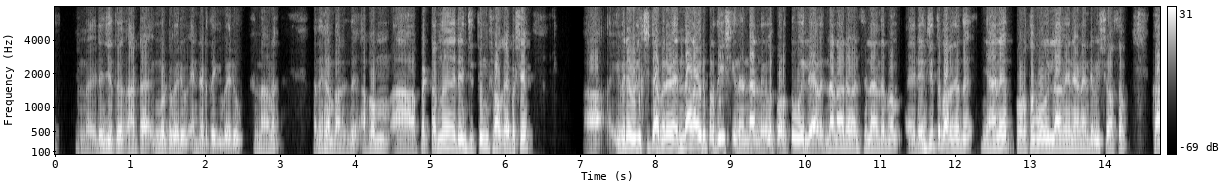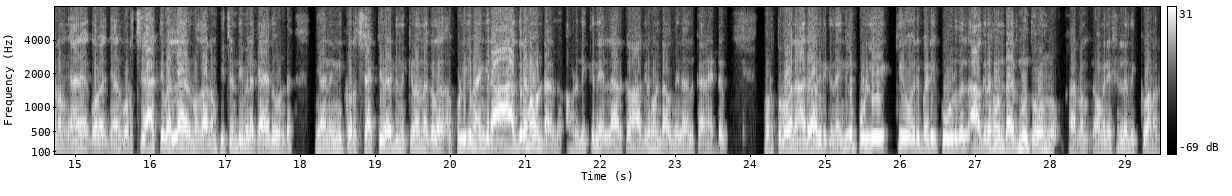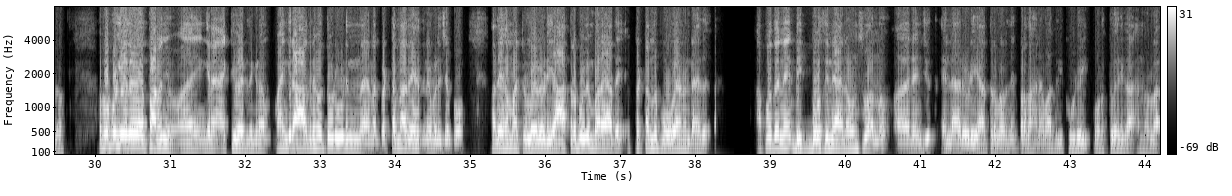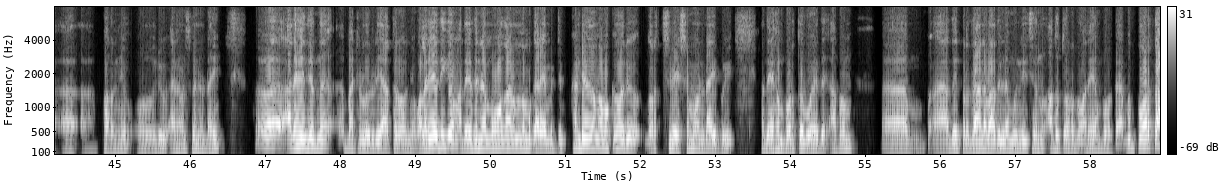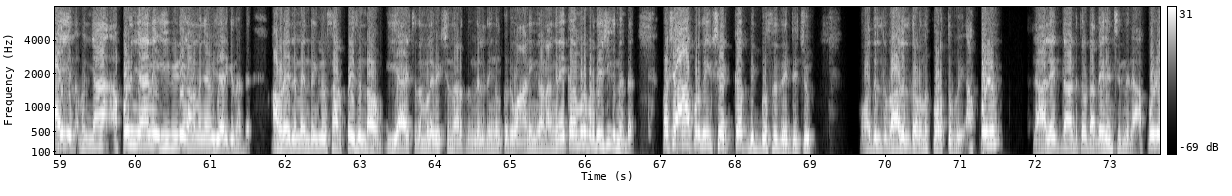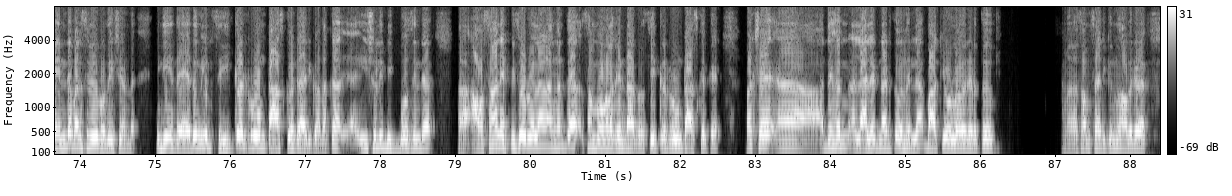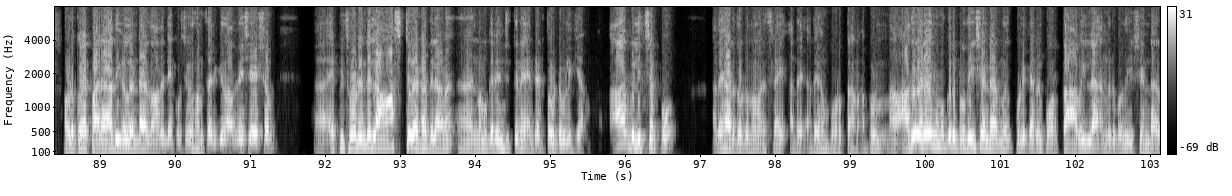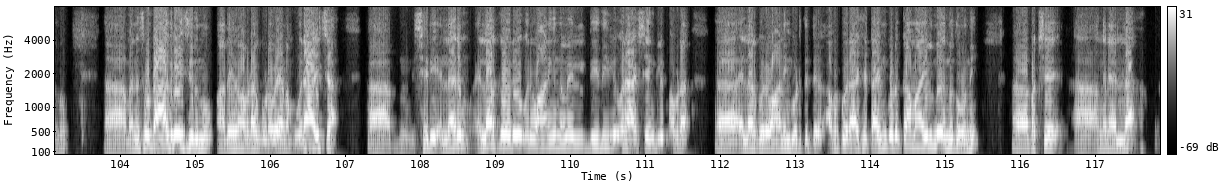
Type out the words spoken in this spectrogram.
രഞ്ജിത്ത് നാട്ട ഇങ്ങോട്ട് വരൂ എന്റെ അടുത്തേക്ക് വരൂ എന്നാണ് അദ്ദേഹം പറഞ്ഞത്. അപ്പം പെട്ടെന്ന് രഞ്ജിത്തും ഷോക്കായി. പക്ഷെ ഇവരെ വിളിച്ചിട്ട് അവർ എന്താണ് അവർ പ്രതീക്ഷിക്കുന്നത്? എന്താണ് നിങ്ങൾ പുറത്തു പോയില്ല? എന്താണ് അവരെ മനസ്സിലാകുന്നത്? അപ്പം രഞ്ജിത്ത് പറഞ്ഞത് ഞാൻ പുറത്തു പോയില്ല എന്ന് തന്നെയാണ് എന്റെ വിശ്വാസം. കാരണം ഞാൻ കുറെ ഞാൻ കുറച്ച് ആക്റ്റീവ് അല്ലായിരുന്നു. കാരണം കിച്ചൺ ടീമിലൊക്കെ ആയതുകൊണ്ട് ഞാൻ ഇനി കുറച്ച് ആക്റ്റീവായിട്ട് നിൽക്കണം എന്നൊക്കെ പുള്ളിക്ക് ഭയങ്കര ആഗ്രഹം ഉണ്ടായിരുന്നു. അവിടെ നിൽക്കുന്ന എല്ലാവർക്കും ആഗ്രഹം ഉണ്ടാവുന്നില്ല നിൽക്കാനായിട്ട്. പുറത്തു പോകാൻ ആരും ആഗ്രഹിക്കുന്നത് എങ്കിലും പുള്ളിക്ക് ഒരുപടി കൂടുതൽ ആഗ്രഹം ഉണ്ടായിരുന്നു തോന്നുന്നു. കാരണം നോമിനേഷനിൽ നിൽക്കുവാണല്ലോ അപ്പൊ പുള്ളി അത് പറഞ്ഞു. ഇങ്ങനെ ആക്റ്റീവായിട്ട് നിൽക്കണം ഭയങ്കര ആഗ്രഹത്തോടു കൂടി നിന്നാണ് പെട്ടെന്ന് അദ്ദേഹത്തിനെ വിളിച്ചപ്പോൾ അദ്ദേഹം മറ്റുള്ളവരോട് യാത്ര പോലും പറയാതെ പെട്ടെന്ന് പോവുകയാണ് ഉണ്ടായത്. അപ്പോൾ തന്നെ ബിഗ് ബോസിന്റെ അനൗൺസ് വന്നു. രഞ്ജിത്ത് എല്ലാവരോടും യാത്ര പറഞ്ഞ് പ്രധാനവാതിൽ കൂടിയിൽ പുറത്തു വരിക എന്നുള്ള പറഞ്ഞു. ഒരു അനൗൺസ്മെന്റ് ഉണ്ടായി. അദ്ദേഹം ചെന്ന് മറ്റുള്ളവരോട് യാത്ര പറഞ്ഞു. വളരെയധികം അദ്ദേഹത്തിന്റെ മുഖം കാണുമ്പോൾ നമുക്കറിയാൻ പറ്റും. കണ്ടിരുന്ന നമുക്ക് ഒരു കുറച്ച് വിഷമം ഉണ്ടായിപ്പോയി അദ്ദേഹം പുറത്തു പോയത്. അപ്പം അത് പ്രധാന വാതിലിന് മുന്നിൽ ചെന്നു അത് തുറന്നു അദ്ദേഹം പുറത്ത്. അപ്പൊ പുറത്തായി ഞാൻ അപ്പോഴും ഞാൻ ഈ വീഡിയോ കാണുമ്പോൾ ഞാൻ വിചാരിക്കുന്നുണ്ട് അവിടെ എന്തെങ്കിലും ഒരു സർപ്രൈസ് ഉണ്ടാവും. ഈ ആഴ്ച നമ്മൾ എവിക്ഷൻ നടത്തുന്നതിൽ നിങ്ങൾക്ക് ഒരു വാണിംഗ് കാണാം അങ്ങനെയൊക്കെ നമ്മൾ പ്രതീക്ഷിക്കുന്നുണ്ട്. പക്ഷെ ആ പ്രതീക്ഷയൊക്കെ ബിഗ് ബോസ് തെറ്റിച്ചു. വാതിൽ വാതിൽ തുറന്ന് പുറത്തു പോയി അപ്പോഴും ലാലേട്ടിന്റെ അടുത്തോട്ട് അദ്ദേഹം ചെന്നില്ല. അപ്പോഴും എന്റെ മനസ്സിലൊരു പ്രതീക്ഷയുണ്ട്. ഇനി ഇത് ഏതെങ്കിലും സീക്രട്ട് റൂം ടാസ്ക് മറ്റായിരിക്കും. അതൊക്കെ യൂഷ്വലി ബിഗ് ബോസിന്റെ അവസാന എപ്പിസോഡുകളിലാണ് അങ്ങനത്തെ സംഭവങ്ങളൊക്കെ ഉണ്ടായിരുന്നത് സീക്രട്ട് റൂം ടാസ്ക് ഒക്കെ. പക്ഷെ അദ്ദേഹം ലാലേട്ടിന്റെ അടുത്ത് വന്നില്ല. ബാക്കിയുള്ളവരുടെ അടുത്ത് സംസാരിക്കുന്നു. അവർ അവിടെ കുറെ പരാതികൾ ഉണ്ടായിരുന്നു. അതിനെ കുറിച്ചൊക്കെ സംസാരിക്കുന്നു. അതിനുശേഷം എപ്പിസോഡിന്റെ ലാസ്റ്റ് ഘട്ടത്തിലാണ് നമുക്ക് രഞ്ജിത്തിനെ എന്റെ അടുത്തോട്ട് വിളിക്കാം. ആ വിളിച്ചപ്പോ അദ്ദേഹം അടുത്തോട്ട് ഒന്ന് മനസ്സിലായി അതെ അദ്ദേഹം പുറത്താണ്. അപ്പം അതുവരെ നമുക്കൊരു പ്രതീക്ഷ ഉണ്ടായിരുന്നു പുള്ളിക്കാരൻ പുറത്താവില്ല എന്നൊരു പ്രതീക്ഷ ഉണ്ടായിരുന്നു മനസ്സുകൊണ്ട് ആഗ്രഹിച്ചിരുന്നു അദ്ദേഹം അവിടെ കൂടെ വേണം. ഒരാഴ്ച ശരി എല്ലാവരും എല്ലാവർക്കും ഒരു ഒരു വാണിംഗ് എന്നുള്ള രീതിയിൽ ഒരാഴ്ചയെങ്കിലും അവിടെ എല്ലാവർക്കും ഒരു വാണിംഗ് കൊടുത്തിട്ട് അവർക്ക് ഒരാഴ്ച ടൈം കൊടുക്കാമായിരുന്നു എന്ന് തോന്നി. പക്ഷേ അങ്ങനെയല്ല.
